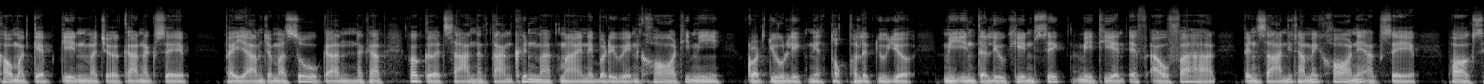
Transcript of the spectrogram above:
เข้ามาเก็บกินมาเจอการอักเสบ พยายามจะมาสู้กันนะครับ ก็เกิดสารต่างๆขึ้นมากมายในบริเวณข้อที่มี กรดยูริกเนี่ยตกผลึกอยู่เยอะ มีอินเตอร์ลิวคิน6มี TNF อัลฟาเป็นสารที่ทำให้ข้อเนี่ยอักเสบ พออักเส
